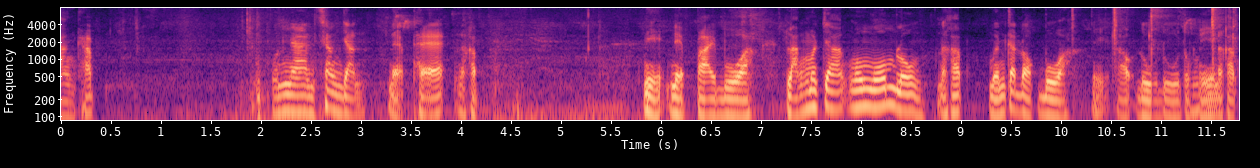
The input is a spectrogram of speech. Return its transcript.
างครับ ผลงานช่างยันแหนบแท้นะครับ นี่เน็บปลายบัว หลังมันจะงงงมๆลงนะครับ เหมือนกระดอกบัวนี่เราดูดูตรงนี้นะครับ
